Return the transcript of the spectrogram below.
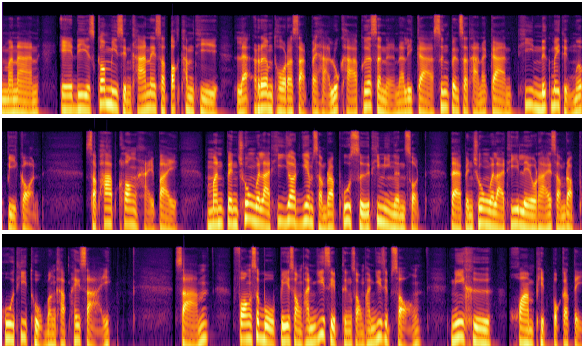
นมานาน ADs ก็มีสินค้าในสต็อกทันที และเริ่มโทรศัพท์ไปหาลูกค้าเพื่อเสนอนาฬิกา ซึ่งเป็นสถานการณ์ที่นึกไม่ถึงเมื่อปีก่อน สภาพคล่องหายไป มันเป็นช่วงเวลาที่ยอดเยี่ยมสำหรับผู้ซื้อที่มีเงินสด แต่เป็นช่วงเวลาที่เลวร้ายสำหรับผู้ที่ถูกบังคับให้สาย 3. ฟองสบู่ปี 2020ถึง2022 นี่คือความผิดปกติ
